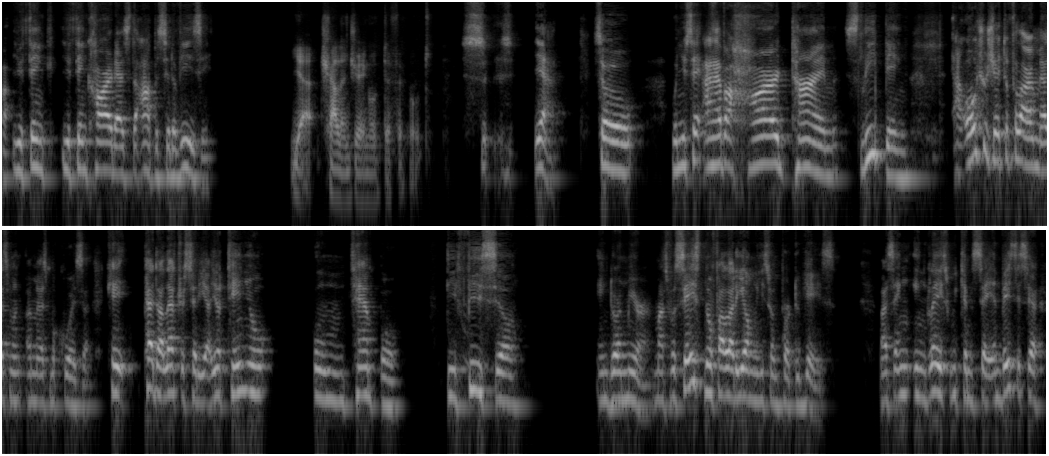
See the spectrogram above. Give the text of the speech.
Uh, you think you think hard as the opposite of easy. Yeah, challenging or difficult. So, yeah. So when you say I have a hard time sleeping, outro jeito de falar a mesma, a mesma coisa. Que pé da letra seria eu tenho um tempo difícil em dormir. Mas vocês não falariam isso em português. Mas em inglês, we can say, em vez de ser,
